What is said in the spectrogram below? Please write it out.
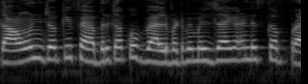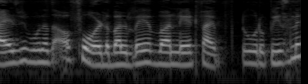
गाउन जो कि फैब्रिक आपको वेलवेट में मिल जाएगा एंड इसका प्राइस भी बहुत ज़्यादा अफोर्डेबल में one eight five two rupees में।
